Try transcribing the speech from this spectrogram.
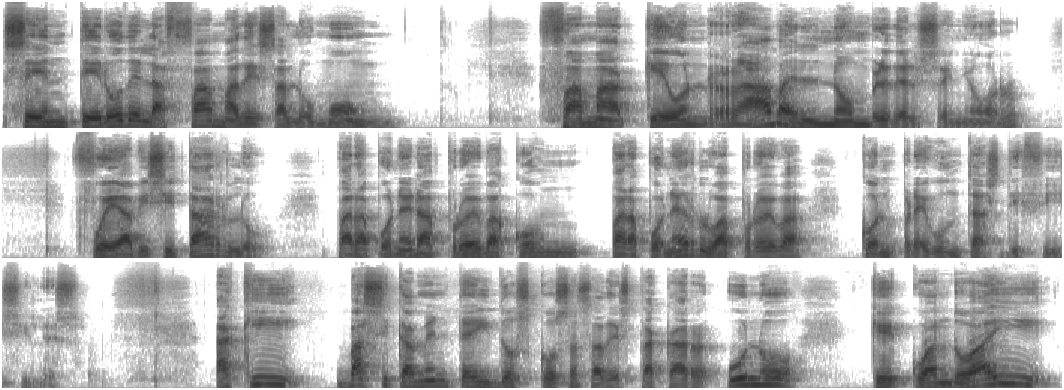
se enteró de la fama de Salomón, fama que honraba el nombre del Señor, fue a visitarlo para para ponerlo a prueba con preguntas difíciles. Aquí básicamente hay dos cosas a destacar. Uno que cuando hay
